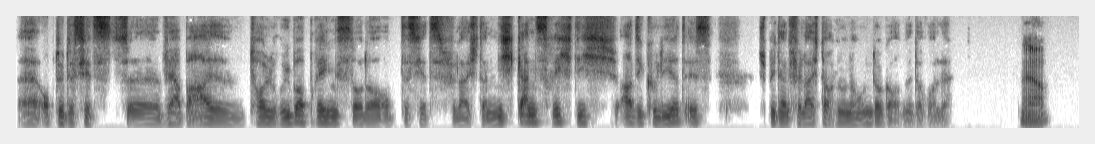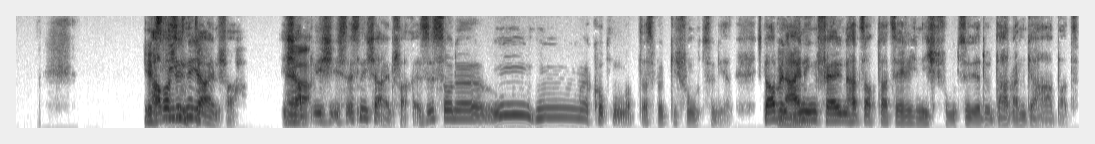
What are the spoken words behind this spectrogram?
Äh, ob du das jetzt äh, verbal toll rüberbringst oder ob das jetzt vielleicht dann nicht ganz richtig artikuliert ist, spielt dann vielleicht auch nur eine untergeordnete Rolle. Ja. Jetzt Aber es ist nicht einfach. Ich Ja. hab, ich, es ist nicht einfach. Es ist so eine, hm, hm, mal gucken, ob das wirklich funktioniert. Ich glaube, in Mhm. einigen Fällen hat es auch tatsächlich nicht funktioniert und daran gehapert.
